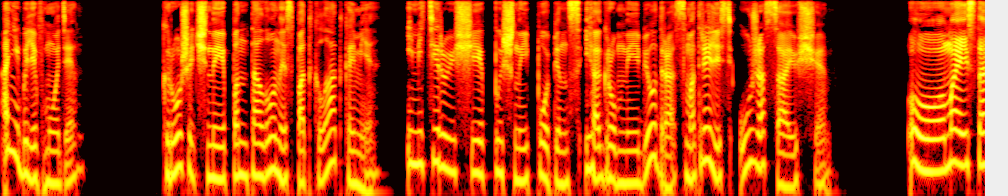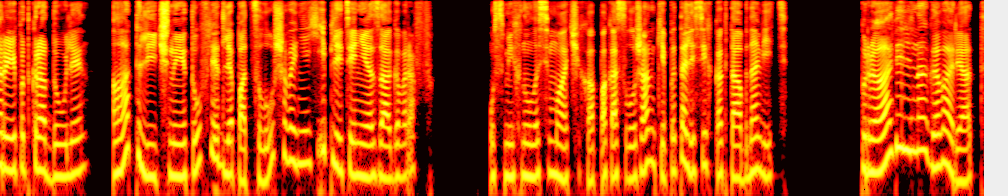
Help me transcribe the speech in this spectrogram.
они были в моде. Крошечные панталоны с подкладками, имитирующие пышный поппинс и огромные бедра, смотрелись ужасающе. «О, мои старые подкрадули! Отличные туфли для подслушиваний и плетения заговоров!» Усмехнулась мачеха, пока служанки пытались их как-то обновить. Правильно говорят,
